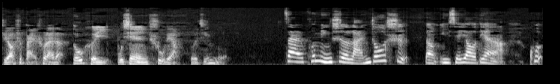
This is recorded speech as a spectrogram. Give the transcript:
只要是摆出来的都可以，不限数量和金额。在昆明市兰州市等一些药店啊，昆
